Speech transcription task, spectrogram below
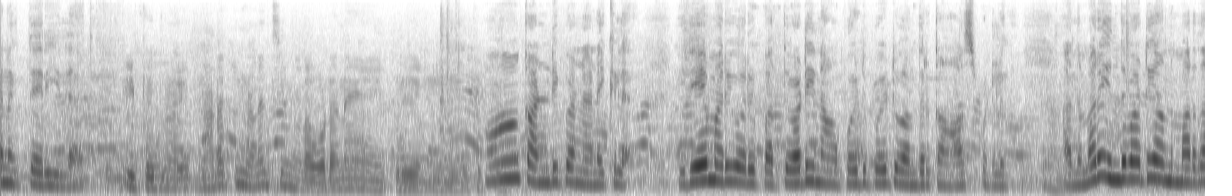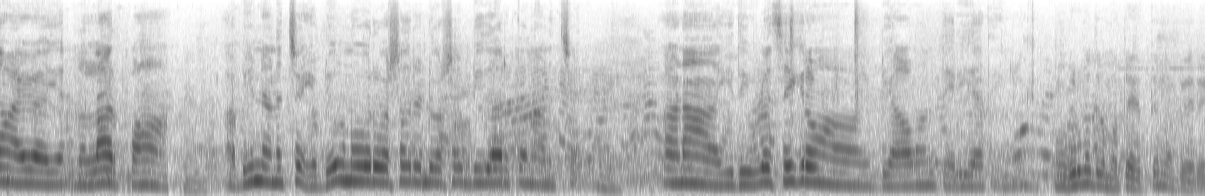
எனக்கு தெரியல அது. இப்போ இப்படி நடக்கும்னு நினச்சிங்களா? உடனே இப்படி ஆ கண்டிப்பாக நினைக்கல. இதே மாதிரி ஒரு பத்து வாட்டி நாங்கள் போயிட்டு போயிட்டு வந்திருக்கோம் ஹாஸ்பிட்டலுக்கு. அந்த மாதிரி இந்த வாட்டி அந்த மாதிரி தான் நல்லா இருப்பான் அப்படின்னு நினச்சேன். எப்படியும் இன்னும் ஒரு வருஷம் ரெண்டு வருஷம் இப்படி தான் இருக்கும்னு நினச்சேன். ஆனால் இது இவ்வளோ சீக்கிரம் இப்படி ஆகும்னு தெரியாது எங்களுக்கு. குடும்பத்தில் மொத்தம் எத்தனை பேர்?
